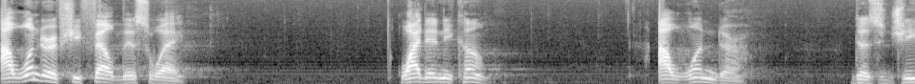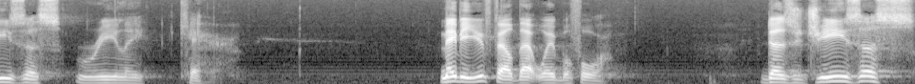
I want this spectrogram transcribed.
I wonder if she felt this way. Why didn't he come? I wonder, does Jesus really care? Maybe you felt that way before. Does Jesus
